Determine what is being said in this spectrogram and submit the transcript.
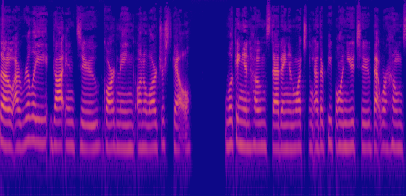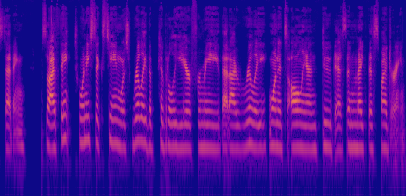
So I really got into gardening on a larger scale looking in homesteading and watching other people on YouTube that were homesteading. So I think 2016 was really the pivotal year for me that I really wanted to all in do this and make this my dream.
